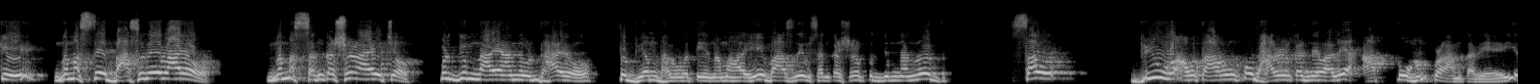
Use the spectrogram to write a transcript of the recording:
कि नमस्ते वासुदेवाय, नम संकर्षण आय चो प्रद्युम्नायान उर्धायो तुभ्यम भगवती नमः। हे वासुदेव, संकर्षण, प्रद्युम्न अनुरुद्ध, सब व्यूह अवतारों को धारण करने वाले आपको हम प्रणाम कर रहे हैं। ये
